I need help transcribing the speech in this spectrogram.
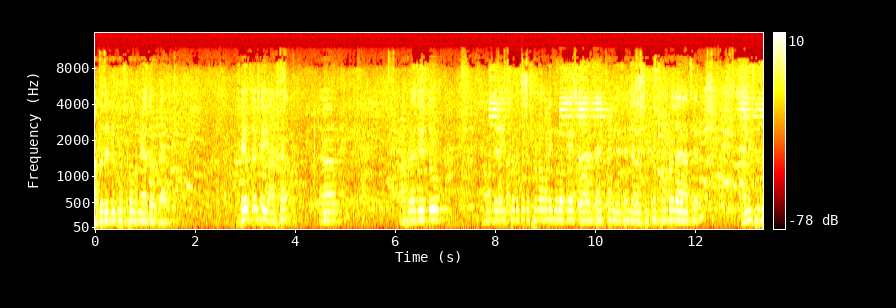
আপনাদের একটু খোঁজ খবর নেওয়া দরকার। সেই উদ্দেশ্যেই আশা আর আপনারা যেহেতু আমাদের এই ছোট ছোট সোনামণিগুলোকে করার দায়িত্ব নিয়েছেন, যারা শিক্ষক সম্প্রদায় আছেন, আমি শুধু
